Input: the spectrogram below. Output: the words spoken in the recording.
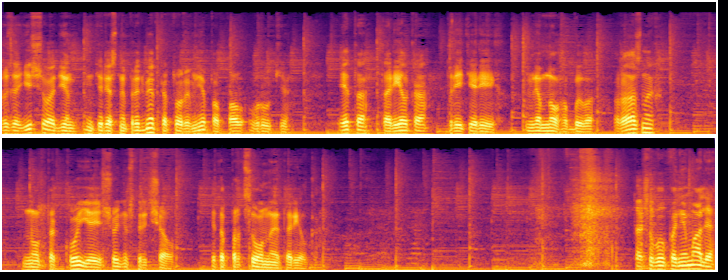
Друзья, еще один интересный предмет, который мне попал в руки. Это тарелка Третий рейх. У меня много было разных, но такой я еще не встречал. Это порционная тарелка. Так, чтобы вы понимали,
